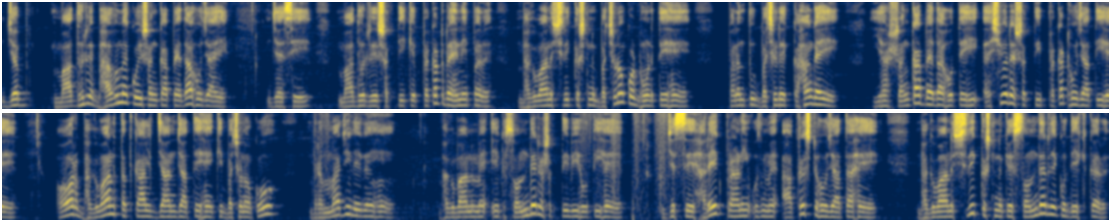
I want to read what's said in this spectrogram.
जब माधुर्य भाव में कोई शंका पैदा हो जाए। जैसे माधुर्य शक्ति के प्रकट रहने पर भगवान श्री कृष्ण बछड़ों को ढूंढते हैं, परंतु बछड़े कहाँ गए? यह शंका पैदा होते ही ऐश्वर्य शक्ति प्रकट हो जाती है और भगवान तत्काल जान जाते हैं कि बछड़ों को ब्रह्मा जी ले गए हैं। भगवान में एक सौंदर्य शक्ति भी होती है, जिससे हरेक प्राणी उसमें आकृष्ट हो जाता है। भगवान श्री कृष्ण के सौंदर्य को देखकर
